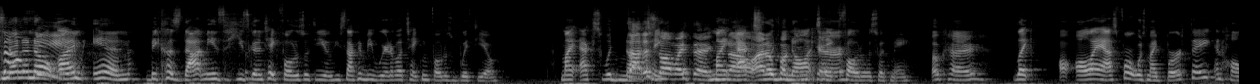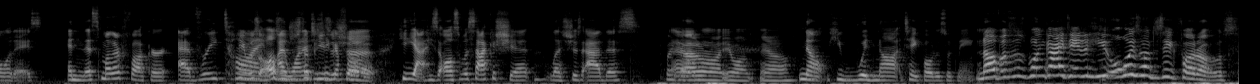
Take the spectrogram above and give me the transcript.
No, no, no. I'm in because that means he's gonna take photos with you. He's not gonna be weird about taking photos with you. My ex would not. Take. That is take, not my thing My no ex i don't would not care take photos with me. okay Like all I asked for was my birthday and holidays. And this motherfucker, every time I wanted to take a photo, shit. he yeah, he's also a sack of shit. Let's just add this. like out. i don't know what you want yeah No, he would not take photos with me. No, but this one guy I dated, he always wanted to take photos.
